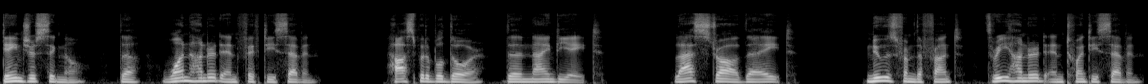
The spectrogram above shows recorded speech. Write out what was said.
Danger Signal, the 157. Hospitable Door, the 98. Last Straw, the 8. News from the Front, 327.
